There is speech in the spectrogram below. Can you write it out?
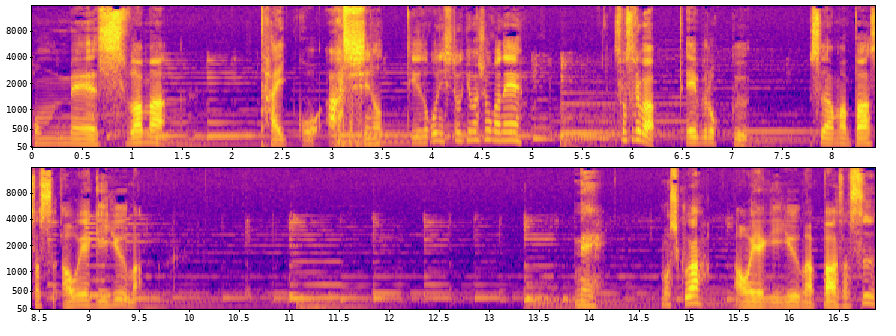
本命諏訪間太鼓足野っていうとこにしておきましょうかね。そうすれば A ブロック諏訪間 VS 青柳優馬。ね。もしくは青柳優馬 VS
